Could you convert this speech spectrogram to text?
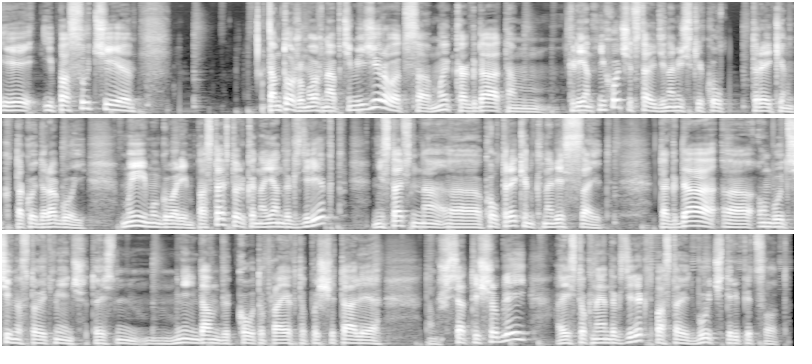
и, и по сути там тоже можно оптимизироваться. Мы, когда там клиент не хочет ставить динамический call трекинг такой дорогой, мы ему говорим, поставь только на Яндекс Директ, не ставь на э, call трекинг на весь сайт. Тогда э, он будет сильно стоить меньше. То есть мне недавно для какого-то проекта посчитали там 60 тысяч рублей, а если только на Яндекс Директ поставить, будет 4 500.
